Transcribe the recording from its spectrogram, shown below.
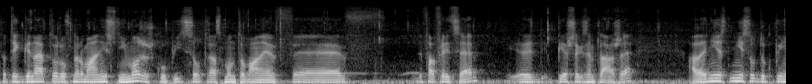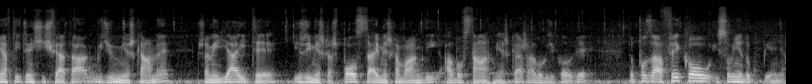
To tych generatorów normalnie nie możesz kupić, są teraz montowane w, w, w Afryce, e, pierwsze egzemplarze, ale nie, nie są do kupienia w tej części świata, gdzie my mieszkamy, przynajmniej ja i ty, jeżeli mieszkasz w Polsce, a ja mieszkam w Anglii, albo w Stanach mieszkasz, albo gdziekolwiek, to poza Afryką są nie do kupienia.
